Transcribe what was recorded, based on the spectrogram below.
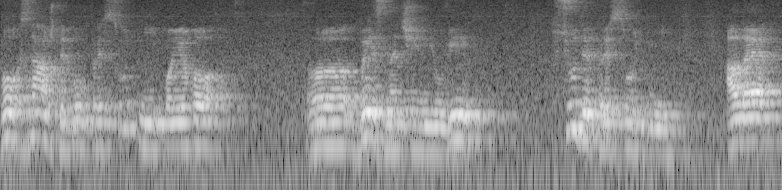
Бог завжди був присутній по його е, визначенню. Він всюди присутній. Але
